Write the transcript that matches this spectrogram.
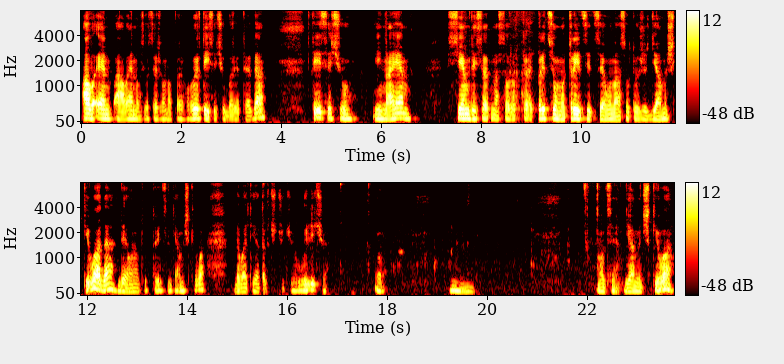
А в N, а в N, ось оце ж воно переходить. Ви в 1000 берете, да? 1000 і на М 70 на 45. При цьому 30 це у нас отой же діаметр да? Де воно тут 30 діаметр? Давайте я так чуть-чуть його увеличу. О. Оце діаметр шківа.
